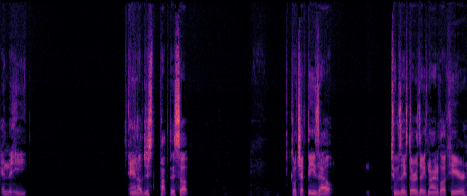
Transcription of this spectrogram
and the Heat. And I'll just pop this up. Go check these out. Tuesdays, Thursdays, 9 o'clock here.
